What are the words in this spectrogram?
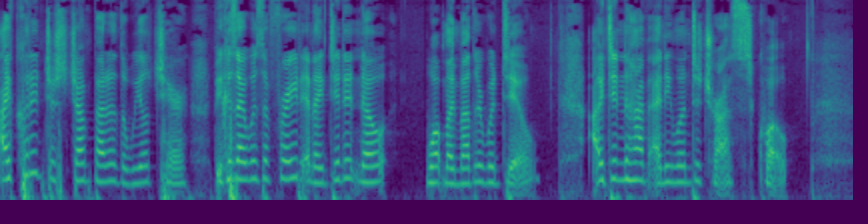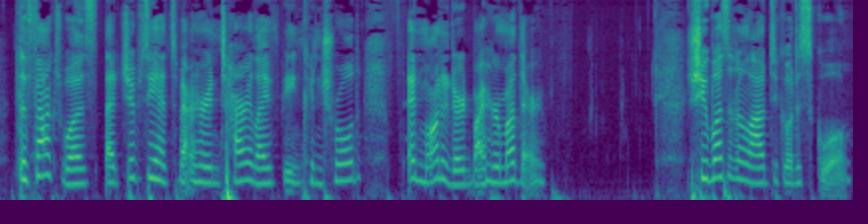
I couldn't just jump out of the wheelchair because I was afraid and I didn't know what my mother would do. I didn't have anyone to trust. Quote. The fact was that Gypsy had spent her entire life being controlled and monitored by her mother. She wasn't allowed to go to school.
